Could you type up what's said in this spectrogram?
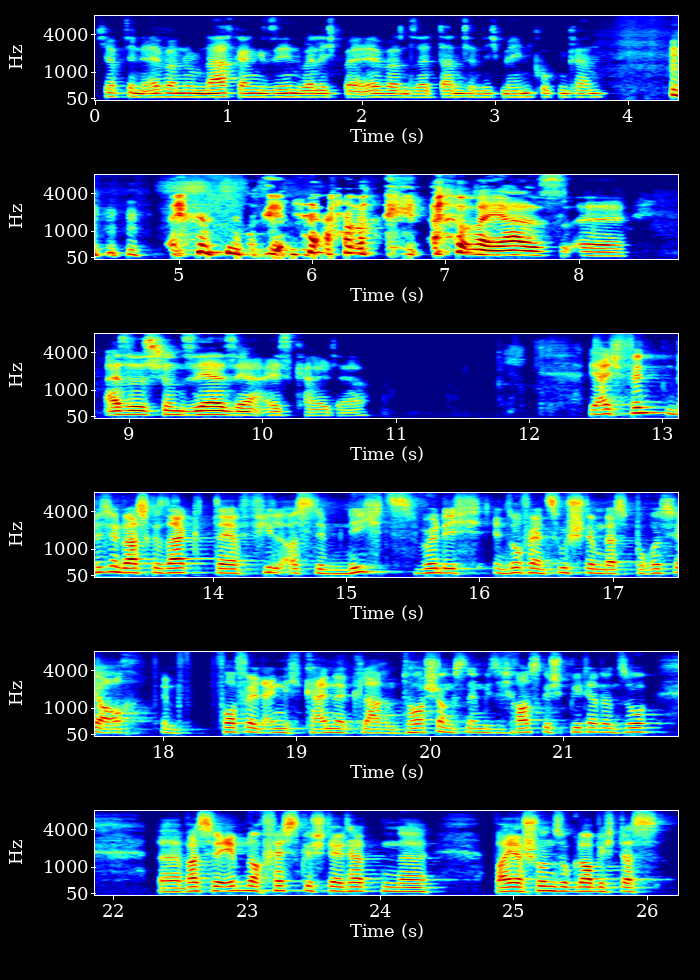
ich habe den Elfer nur im Nachgang gesehen, weil ich bei Elfern seit Dante nicht mehr hingucken kann. aber, aber ja, das, äh, also ist schon sehr, sehr eiskalt, ja. Ja, ich finde ein bisschen, du hast gesagt, der fiel aus dem Nichts, würde ich insofern zustimmen, dass Borussia auch im Vorfeld eigentlich keine klaren Torchancen irgendwie sich rausgespielt hat und so. Äh, was wir eben noch festgestellt hatten, äh, war ja schon so, glaube ich, dass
